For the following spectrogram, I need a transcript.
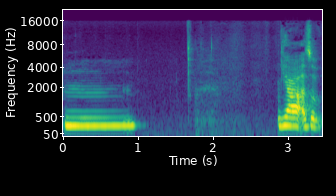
Mm. Ja, also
